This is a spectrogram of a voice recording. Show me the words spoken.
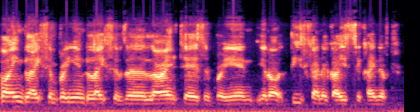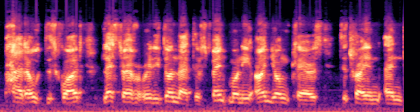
buying likes and bringing in the likes of the Llorentes and bringing in, you know, these kind of guys to kind of pad out the squad. Leicester haven't really done that. They've spent money on young players to try and, and,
